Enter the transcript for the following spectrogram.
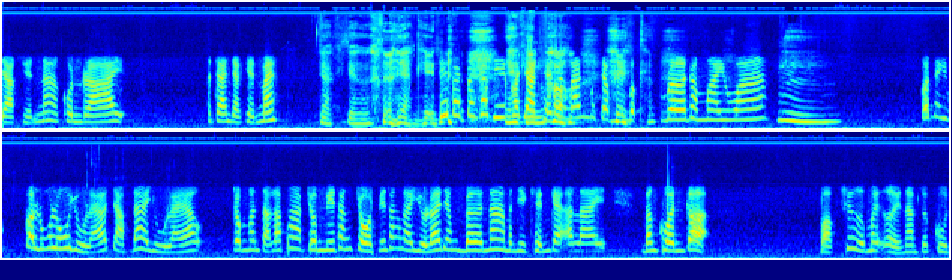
อยากเห็นหน้าคนร้าย อาจารย์อยากเห็นไหมอยากเจออยากเห็นที่เป็นเป็นคดีอยากก็อยากเห็เห็นนดังนั้นมันจะเบลอทำไมวะอืม ก็ในก็รู้รู้อยู่แล้วจับได้อยู่แล้ว จนมันสารภาพจนมีทั้งโจทย์มีทั้งอะไรอยู่แล้วยังเบลอหน้ามันอีกเห็นแก่อะไร บางคนก็บอกชื่อไม่เอ่ยนามสกุล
